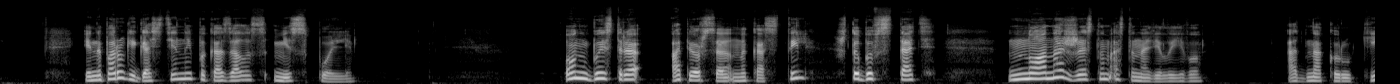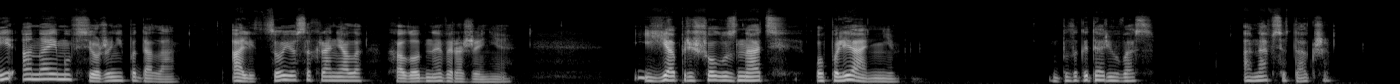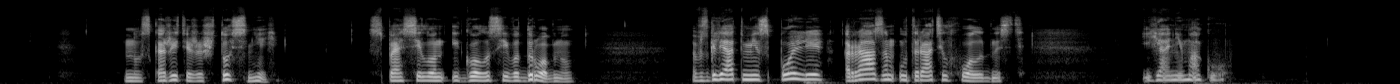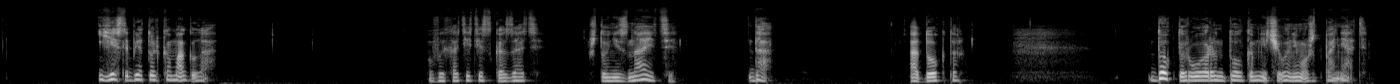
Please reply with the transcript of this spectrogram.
и на пороге гостиной показалась мисс Полли. Он быстро оперся на костыль, чтобы встать, но она жестом остановила его. Однако руки она ему все же не подала, а лицо ее сохраняло холодное выражение. «Я пришел узнать о Полианне». «Благодарю вас. Она все так же». «Ну, скажите же, что с ней?» Спросил он, и голос его дрогнул. Взгляд мисс Полли разом утратил холодность. «Я не могу. Если бы я только могла». «Вы хотите сказать, что не знаете? Да. А доктор? Доктор Уоррен толком ничего не может понять.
